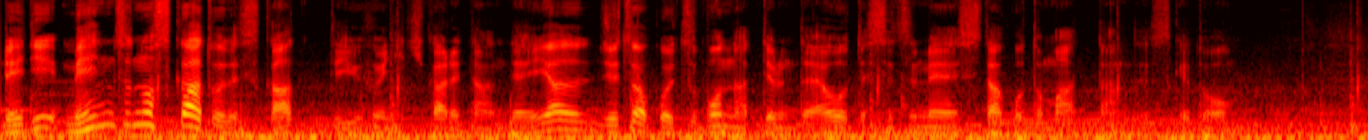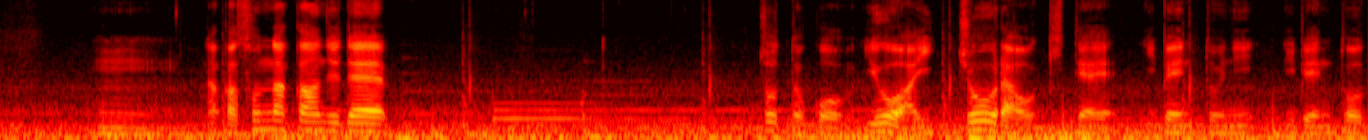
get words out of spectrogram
レディメンズのスカートですか？っていう風に聞かれたんでいや実はこれズボンになってるんだよって説明したこともあったんですけどうん。なんかそんな感じでちょっとこう要は一丁羅を着てイベントにイベント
